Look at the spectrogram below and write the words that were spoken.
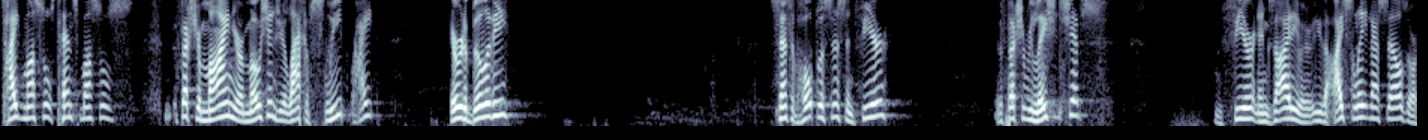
tight muscles, tense muscles. It affects your mind, your emotions, your lack of sleep, right? Irritability, sense of hopelessness and fear. It affects your relationships. Fear and anxiety, are either isolating ourselves or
